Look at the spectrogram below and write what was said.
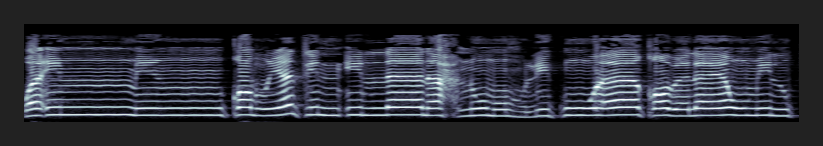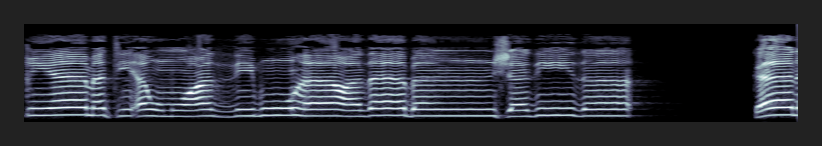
وَإِن مِّن قَرْيَةٍ إِلَّا نَحْنُ مُهْلِكُوهَا قَبْلَ يَوْمِ الْقِيَامَةِ أَوْ مُعَذِّبُوهَا عَذَابًا شَدِيدًا ۚ كَانَ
